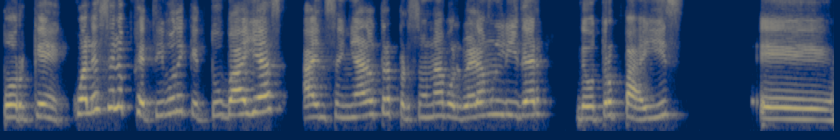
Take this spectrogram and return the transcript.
¿Por qué? ¿Cuál es el objetivo de que tú vayas a enseñar a otra persona a volver a un líder de otro país? Eh,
